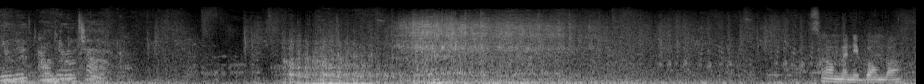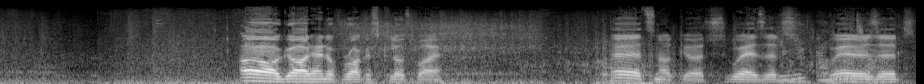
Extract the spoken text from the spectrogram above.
Unit under attack. So many bomber. Oh god, Hand of Ruk is close by. It's not good. Where is it? Where is it?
